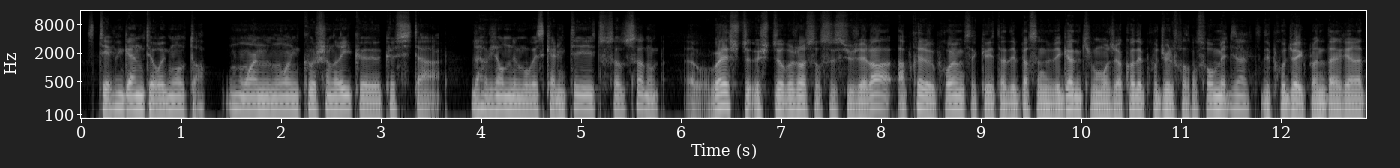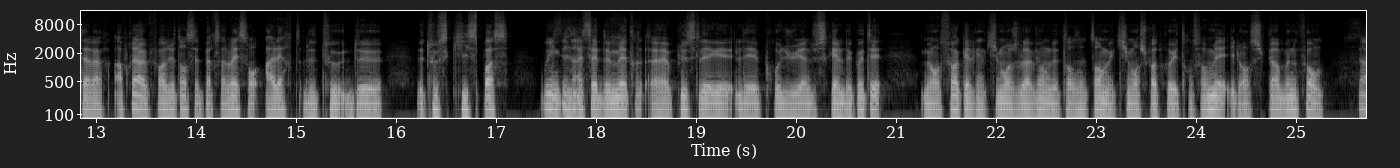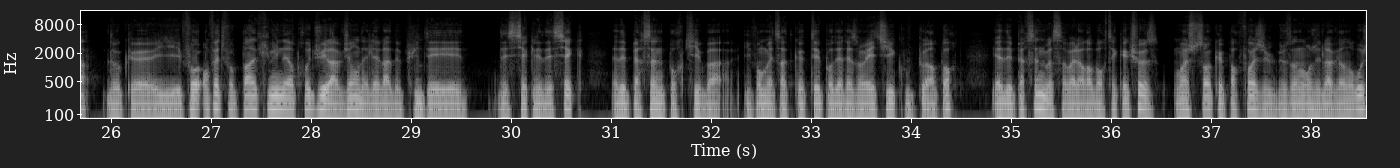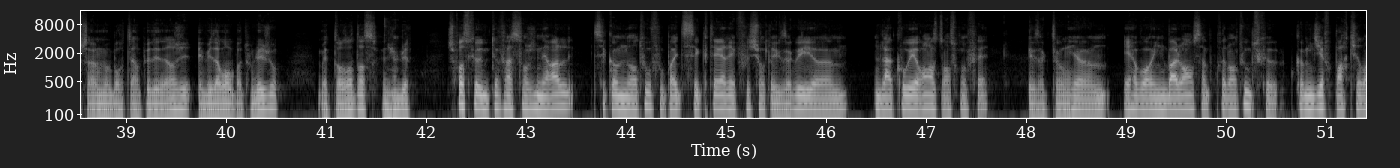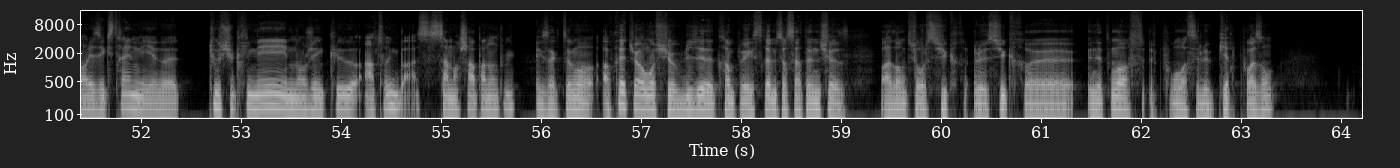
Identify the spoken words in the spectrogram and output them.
si t'es vegan, théoriquement, t'as moins, moins une cochonnerie que, que si t'as de la viande de mauvaise qualité, tout ça, tout ça. Donc, Euh, ouais, je te, je te rejoins sur ce sujet-là. Après, le problème, c'est que tu as des personnes véganes qui vont manger encore des produits ultra transformés. exact. des produits avec plein de dingueries à l'intérieur. Après, la plupart du temps, ces personnes-là, ils sont alertes de tout, de, de tout ce qui se passe. Oui, Donc, ils ça. essaient de mettre euh, plus les, les produits industriels de côté. Mais en soi, quelqu'un qui mange de la viande de temps en temps, mais qui mange pas de produits transformés, il est en super bonne forme. Ça. Donc, euh, il faut, en fait, il faut pas incriminer un produit. La viande, elle est là depuis des, des siècles et des siècles. Il y a des personnes pour qui bah, ils vont mettre ça de côté pour des raisons éthiques ou peu importe. Il y a des personnes, bah, ça va leur apporter quelque chose. Moi, je sens que parfois, j'ai besoin de manger de la viande rouge, ça va m'apporter un peu d'énergie. Évidemment, pas tous les jours, mais de temps en temps, ça fait du bien. Je pense que de façon générale, c'est comme dans tout, il faut pas être sectaire, il faut surtout trouver euh, de la cohérence dans ce qu'on fait. Exactement. Euh, et, avoir une balance à peu près dans tout, parce que comme dire partir dans les extrêmes et euh, tout supprimer et manger que un truc, bah ça marchera pas non plus. Exactement. Après, tu vois, moi je suis obligé d'être un peu extrême sur certaines choses. Par exemple, sur le sucre. Le sucre, honnêtement, pour moi, c'est le pire poison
